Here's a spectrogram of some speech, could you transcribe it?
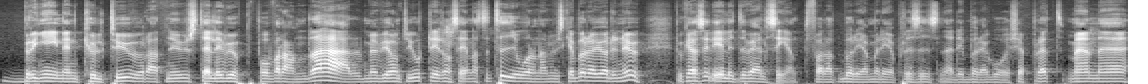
bringa in en kultur att nu ställer vi upp på varandra här men vi har inte gjort det de senaste tio åren men vi ska börja göra det nu. Då kanske det är lite väl sent för att börja med det precis när det börjar gå käpprätt. Men eh,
